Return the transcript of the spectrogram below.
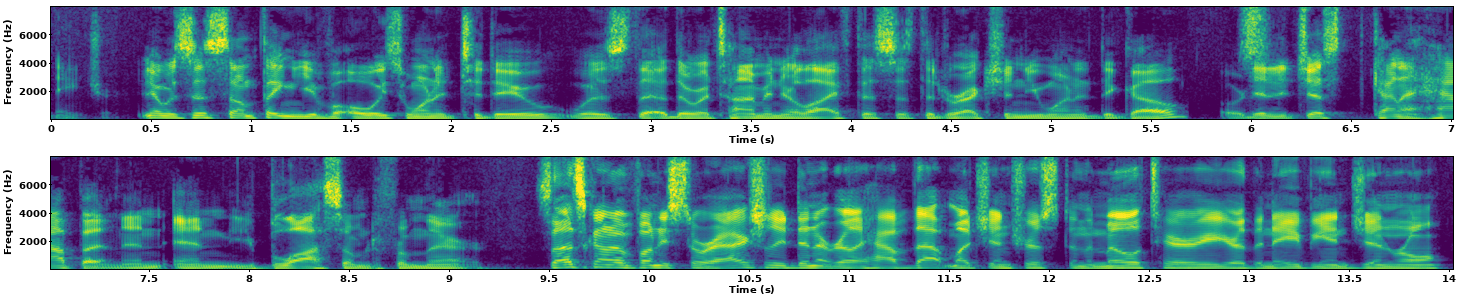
nature. You know, was this something you've always wanted to do? Was the, there a time in your life this is the direction you wanted to go? Or did it just kind of happen and, and you blossomed from there? So that's kind of a funny story. I actually didn't really have that much interest in the military or the Navy in general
